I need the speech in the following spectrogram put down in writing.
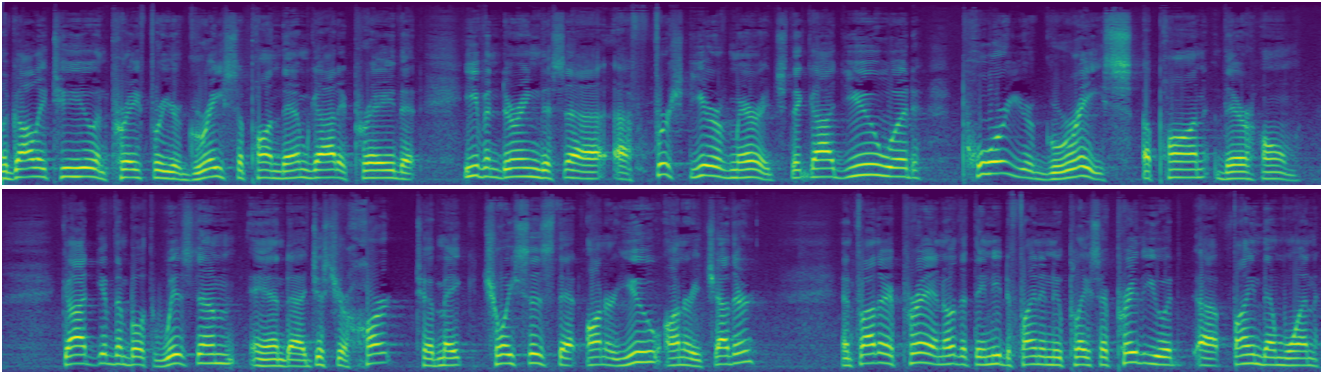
Magali to you and pray for your grace upon them, God. I pray that even during this uh, uh, first year of marriage, that God, you would pour your grace upon their home. God, give them both wisdom and uh, just your heart to make choices that honor you, honor each other. And Father, I pray, I know that they need to find a new place. I pray that you would uh, find them one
